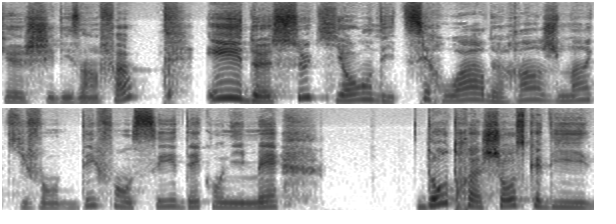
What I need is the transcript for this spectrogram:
que chez des enfants, et de ceux qui ont des tiroirs de rangement qui vont défoncer dès qu'on y met d'autres choses que des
